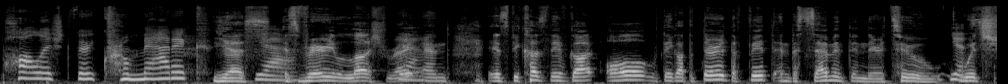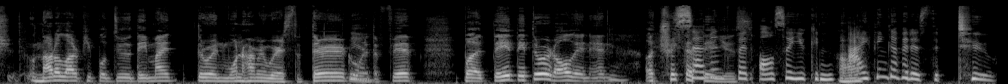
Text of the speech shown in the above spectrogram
polished, very chromatic. Yes, Yeah. it's very lush, right? Yeah. And it's because they've got all they got the third, the fifth, and the seventh in there too, Yes. which not a lot of people do. They might throw in one harmony where it's the third or the fifth, but they they throw it all in. And a trick that they Seventh, use, Uh-huh. but also you can. I think of it as the two.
